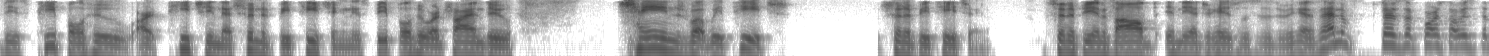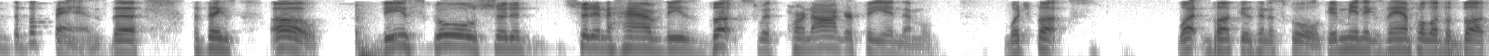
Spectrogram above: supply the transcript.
these people who are teaching that shouldn't be teaching, these people who are trying to change what we teach shouldn't be teaching shouldn't be involved in the educational system to begin with. And there's of course always the, the book bans, the the things. Oh, these schools shouldn't shouldn't have these books with pornography in them. Which books? What book is in a school? Give me an example of a book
